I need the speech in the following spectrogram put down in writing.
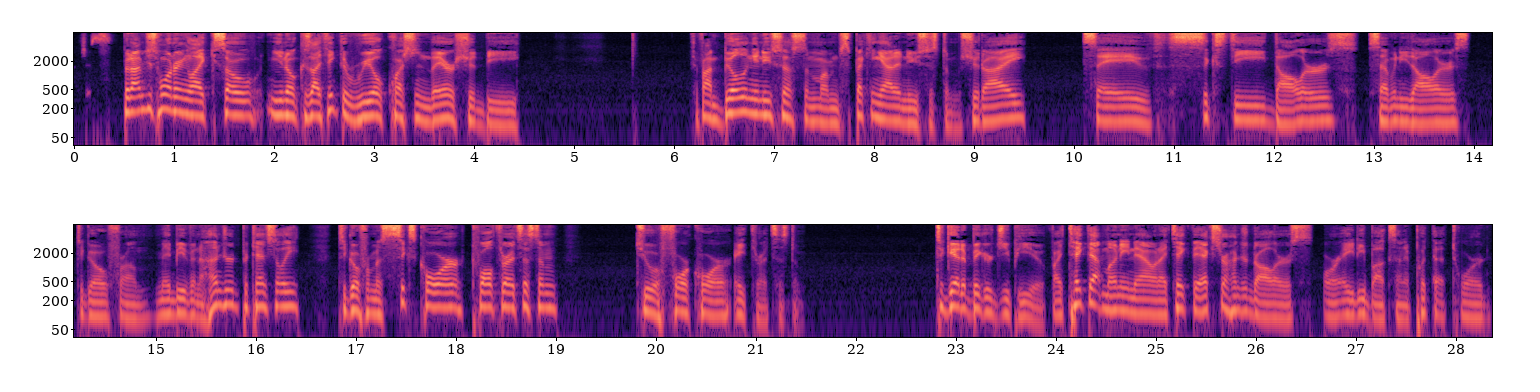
purchase. But I'm just wondering, like, so you know, because I think the real question there should be: if I'm building a new system, I'm specking out a new system, should I save sixty dollars, seventy dollars to go from maybe even a hundred potentially to go from a six core, twelve thread system to a four core, eight thread system to get a bigger GPU? If I take that money now and I take the extra hundred dollars or eighty bucks and I put that toward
